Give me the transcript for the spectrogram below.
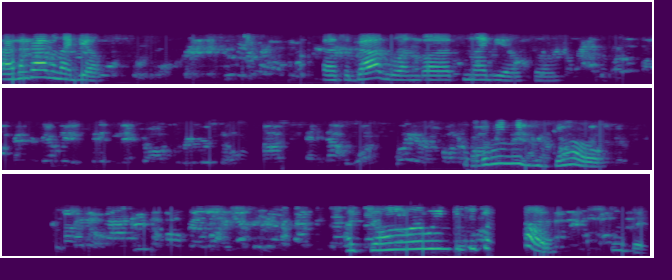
I think I have an idea. It's a bad one, but it's an idea, so. Where do we need to go? I don't know where we need to go. Stupid.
